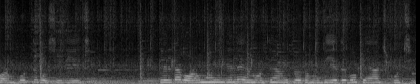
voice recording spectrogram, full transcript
গরম করতে বসিয়ে দিয়েছি। তেলটা গরম হয়ে গেলে এর মধ্যে আমি প্রথমে দিয়ে দেব পেঁয়াজ কুচি।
